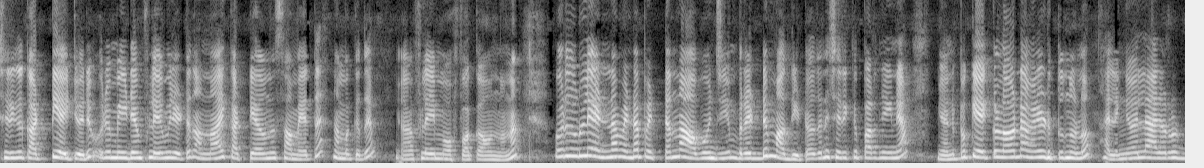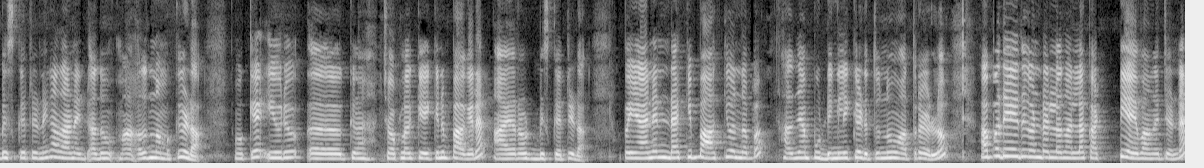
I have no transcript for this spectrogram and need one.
ശരിക്കും കട്ടിയായിട്ട് വരും. ഒരു മീഡിയം ഫ്ലെയിമിലിട്ട് നന്നായി കട്ടിയാവുന്ന സമയത്ത് നമുക്കിത് ഫ്ലെയിം ഓഫ് ആക്കാവുന്നതാണ്. ഒരു തുള്ളി എണ്ണ വേണ്ട പെട്ടെന്ന് ആവുകയും ചെയ്യും. ബ്രെഡ് മതി കേട്ടോ അതിന് ശരിക്കും പറഞ്ഞു കഴിഞ്ഞാൽ ഞാനിപ്പോൾ കേക്ക് ഉള്ളതുകൊണ്ട് അങ്ങനെ എടുത്തുന്നുള്ളൂ. അല്ലെങ്കിൽ വല്ല റോഡ് ബിസ്ക്കറ്റ് ഉണ്ടെങ്കിൽ അതാണ് അത് അതും നമുക്ക് ഇടാം. ഓക്കെ ഈ ഒരു ചോക്ലേറ്റ് കേക്കിന് പകരം ആയറോട്ട് ബിസ്ക്കറ്റ് ഇടാം. അപ്പോൾ ഞാൻ ഉണ്ടാക്കി ബാക്കി വന്നപ്പോൾ അത് ഞാൻ പുഡിങ്ങിലേക്ക് എടുത്തു മാത്രമേ ഉള്ളൂ. അപ്പോൾ അതേ ഇത് കണ്ടല്ലോ നല്ല കട്ടിയായി വന്നിട്ടുണ്ട്.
